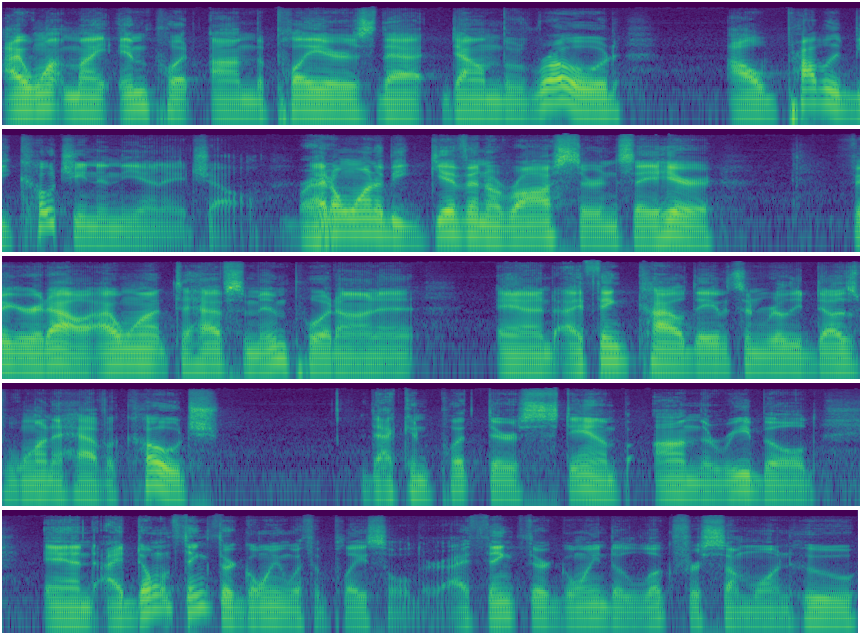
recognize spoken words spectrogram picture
I want my input on the players that down the road I'll probably be coaching in the NHL. I don't want to be given a roster and say, here, figure it out. I want to have some input on it. And I think Kyle Davidson really does want to have a coach that can put their stamp on the rebuild. And I don't think they're going with a placeholder. I think they're going to look for someone who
